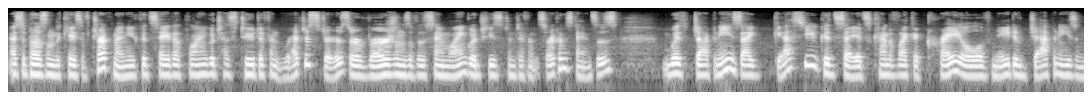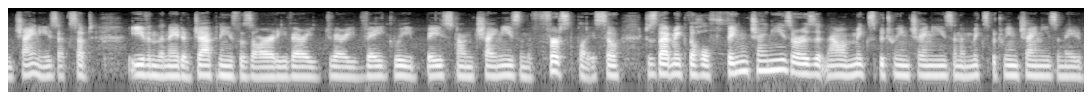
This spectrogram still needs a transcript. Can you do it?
I suppose in the case of Turkmen, you could say that the language has two different registers, or versions of the same language used in different circumstances. With Japanese, I guess you could say it's kind of like a Creole of native Japanese and Chinese, except even the native Japanese was already very, very vaguely based on Chinese in the first place. So does that make the whole thing Chinese, or is it now a mix between Chinese and a mix between Chinese and native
